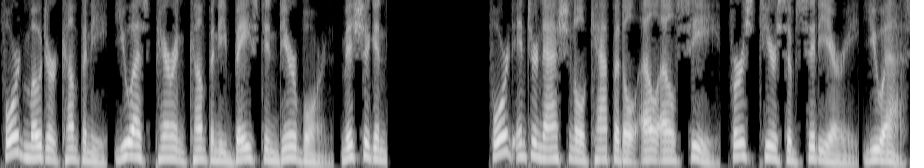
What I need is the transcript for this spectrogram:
Ford Motor Company, U.S. parent company based in Dearborn, Michigan Ford International Capital LLC, first-tier subsidiary US.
